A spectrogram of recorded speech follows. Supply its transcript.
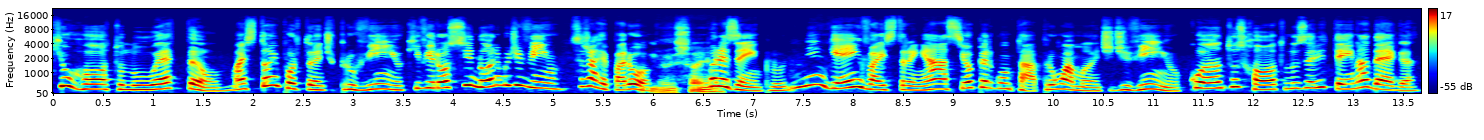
Que o rótulo é tão, mas tão importante para o vinho que virou sinônimo de vinho. Você já reparou? Isso aí. Por exemplo, ninguém vai estranhar se eu perguntar para um amante de vinho quantos rótulos ele tem na adega.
